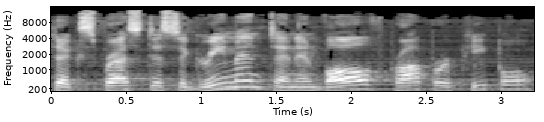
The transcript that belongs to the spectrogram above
to express disagreement and involve proper people.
